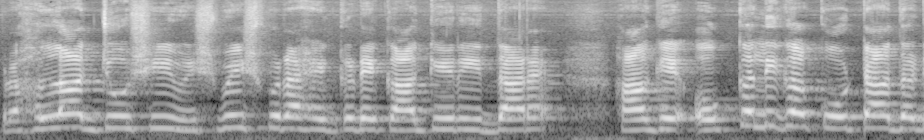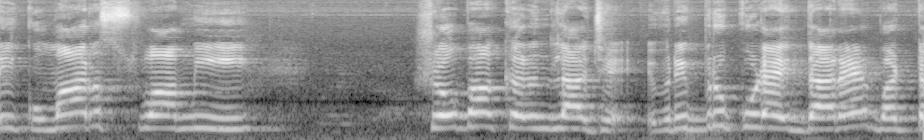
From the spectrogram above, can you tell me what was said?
ಪ್ರಹ್ಲಾದ್ ಜೋಶಿ, ವಿಶ್ವೇಶ್ವರ ಹೆಗ್ಗಡೆ ಕಾಗೇರಿ ಇದ್ದಾರೆ. ಹಾಗೆ ಒಕ್ಕಲಿಗ ಕೋಟಾದಡಿ ಕುಮಾರಸ್ವಾಮಿ, ಶೋಭಾ ಕರಂದ್ಲಾಜೆ ಇವರಿಬ್ರು ಕೂಡ ಇದ್ದಾರೆ. ಬಟ್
